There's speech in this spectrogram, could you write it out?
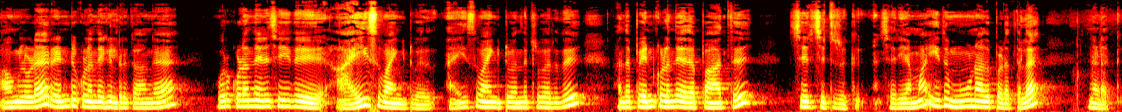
அவங்களோட ரெண்டு குழந்தைகள் இருக்காங்க. ஒரு குழந்தை என்ன செய்யுது? ஐஸ் வாங்கிட்டு வருது. ஐஸ் வாங்கிட்டு வந்துட்டு வருது. அந்த பெண் குழந்தை அதை பார்த்து சிரிச்சிட்டு இருக்கு சரியாம்மா? இது மூணாவது படத்தில் நடக்கு.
